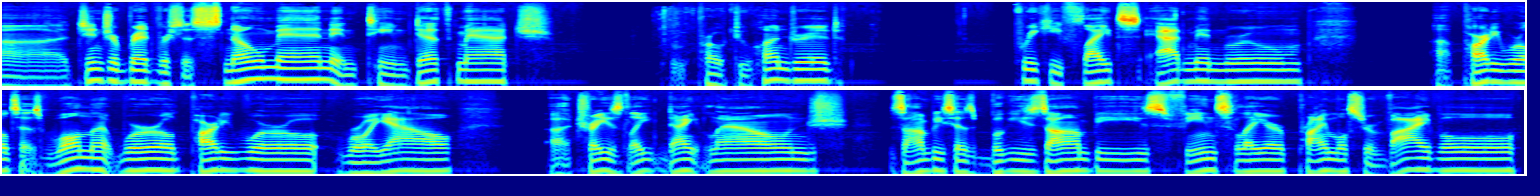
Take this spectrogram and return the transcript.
Uh, Gingerbread versus Snowmen in Team Deathmatch. Pro 200. Freaky Flights Admin Room. Uh, Party World says Walnut World. Party World Royale. Uh, Trey's Late Night Lounge. Zombie says Boogie Zombies, Fiend Slayer, Primal Survival.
